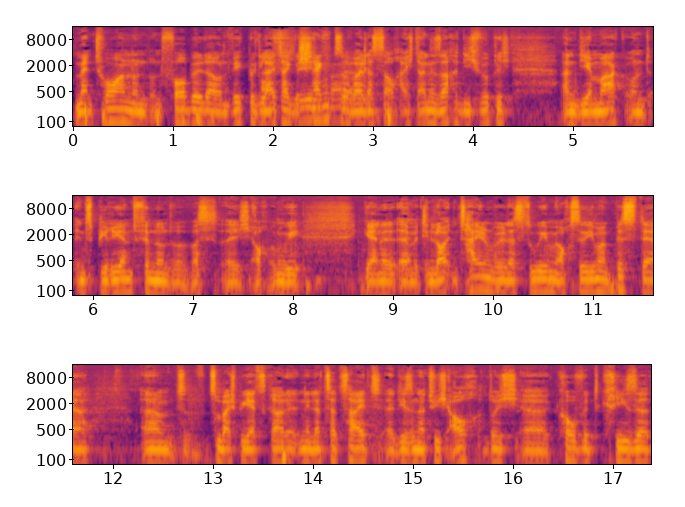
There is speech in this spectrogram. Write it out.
Mentoren und, und Vorbilder und Wegbegleiter geschenkt, so, weil das ist auch echt eine Sache, die ich wirklich an dir mag und inspirierend finde und was ich auch irgendwie gerne äh, mit den Leuten teilen will, dass du eben auch so jemand bist, der ähm, zum Beispiel jetzt gerade in letzter Zeit, äh, die sind natürlich auch durch äh, Covid-Krise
